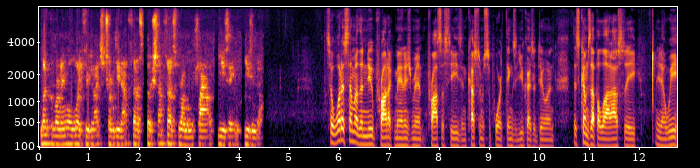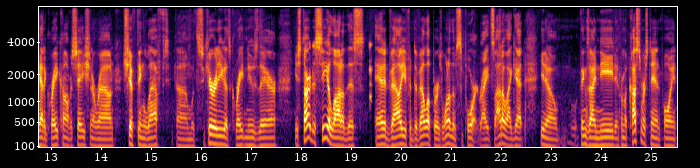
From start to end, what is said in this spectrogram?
local running all the way through to actually trying to do that first push, that first run on the cloud using using Docker. So what are some of the new product management processes and customer support things that you guys are doing? This comes up a lot, obviously, you know, we had a great conversation around shifting left um, with security, that's great news there. You're starting to see a lot of this added value for developers, one of them support, right? So how do I get, you know, things I need? And from a customer standpoint,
